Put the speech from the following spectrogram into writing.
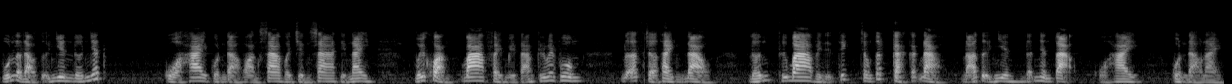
vốn là đảo tự nhiên lớn nhất của hai quần đảo Hoàng Sa và Trường Sa thì nay với khoảng 3,18 km vuông đã trở thành đảo lớn thứ ba về diện tích trong tất cả các đảo đá tự nhiên lẫn nhân tạo của hai quần đảo này.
